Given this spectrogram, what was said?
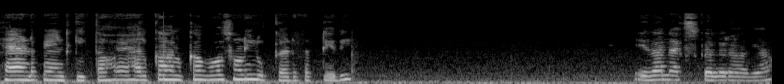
ਹੈਂਡ ਪੇਂਟ ਕੀਤਾ ਹੋਇਆ ਹਲਕਾ ਹਲਕਾ ਬਹੁਤ ਸੋਹਣੀ ਲੁੱਕ ਹੈ ਦੁਪੱਟੇ ਦੀ। ਇਹਦਾ ਨੈਕਸਟ ਕਲਰ ਆ ਗਿਆ।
